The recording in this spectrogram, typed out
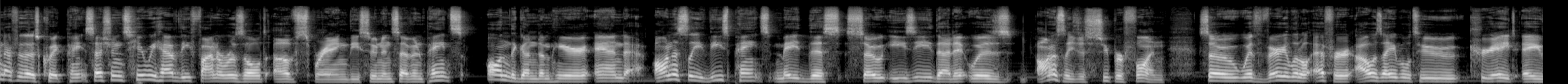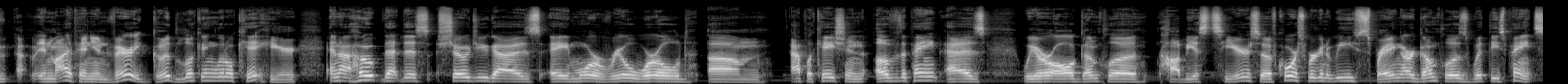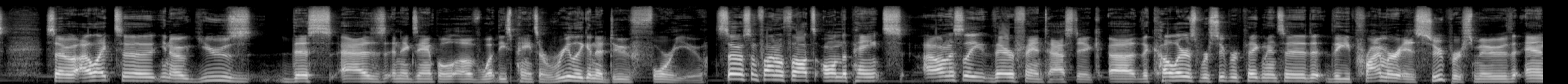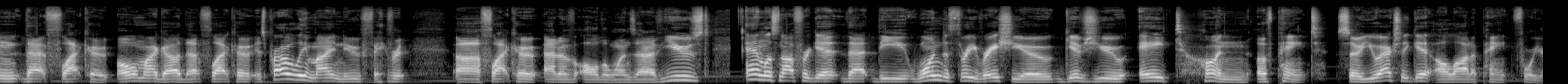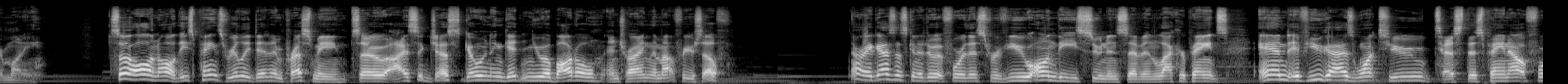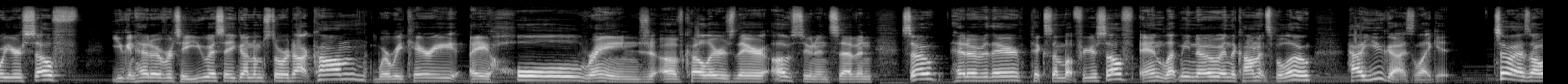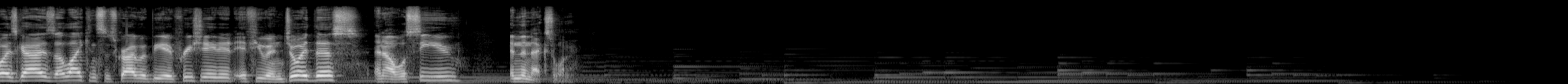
And after those quick paint sessions, here we have the final result of spraying the Sunin 7 paints on the Gundam here, and honestly, these paints made this so easy that it was honestly just super fun. So with very little effort, I was able to create a, in my opinion, very good looking little kit here, and I hope that this showed you guys a more real world um, application of the paint as we are all Gunpla hobbyists here. So of course we're going to be spraying our Gunplas with these paints. So I like to, you know, use this as an example of what these paints are really going to do for you. So some final thoughts on the paints. Honestly, they're fantastic. Uh, the colors were super pigmented, the primer is super smooth, and that flat coat, oh my god, that flat coat is probably my new favorite uh, flat coat out of all the ones that I've used. And let's not forget that the 1 to 3 ratio gives you a ton of paint. So you actually get a lot of paint for your money. So all in all, these paints really did impress me, so I suggest going and getting you a bottle and trying them out for yourself. Alright guys, that's going to do it for this review on the Sunin 7 lacquer paints, and if you guys want to test this paint out for yourself, you can head over to usagundamstore.com where we carry a whole range of colors there of Sunin 7. So head over there, pick some up for yourself, and let me know in the comments below how you guys like it. So as always guys, a like and subscribe would be appreciated if you enjoyed this, and I will see you in the next one.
